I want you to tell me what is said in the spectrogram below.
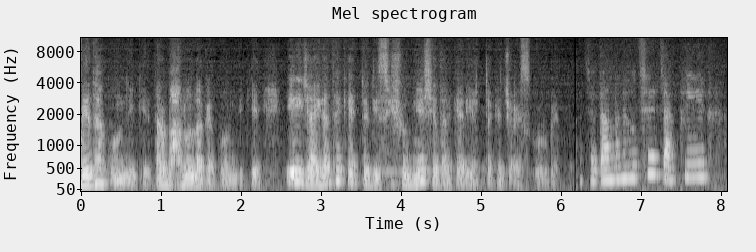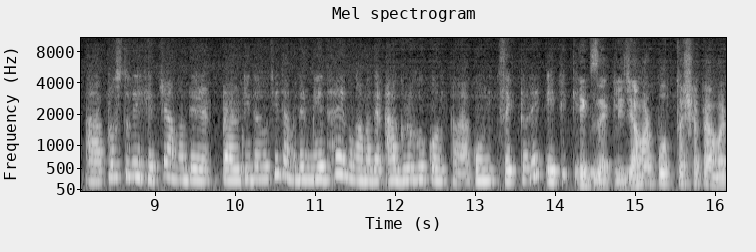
মেধা কোন দিকে তার ভালো লাগা কোন দিকে এই জায়গা থেকে একটা ডিসিশন নিয়ে সে তার ক্যারিয়ারটাকে চয়েস করবে আচ্ছা তার মানে হচ্ছে চাকরির আহ, প্রস্তুতির ক্ষেত্রে আমাদের প্রায়োরিটি দেওয়া উচিত আমাদের মেধা এবং আমাদের আগ্রহ কোন কোন সেক্টরে এটিকে। এক্স্যাক্টলি যে আমার প্রত্যাশাটা, আমার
